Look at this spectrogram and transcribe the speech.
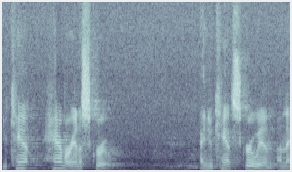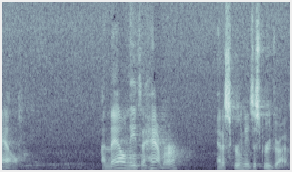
You can't hammer in a screw, and you can't screw in a nail. A nail needs a hammer, and a screw needs a screwdriver.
